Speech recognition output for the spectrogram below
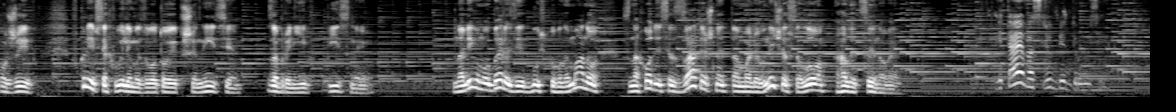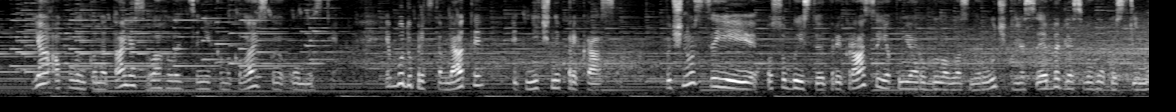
ожив, вкрився хвилями золотої пшениці, забринів піснею. На лівому березі Бузького лиману знаходиться затишне та мальовниче село Галицинове. Вітаю вас, любі друзі! Я Акуленко Наталя, села Галицинівка Миколаївської області. Я буду представляти етнічні прикраси. Почну з цієї особистої прикраси, яку я робила власноруч для себе, для свого костюму.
